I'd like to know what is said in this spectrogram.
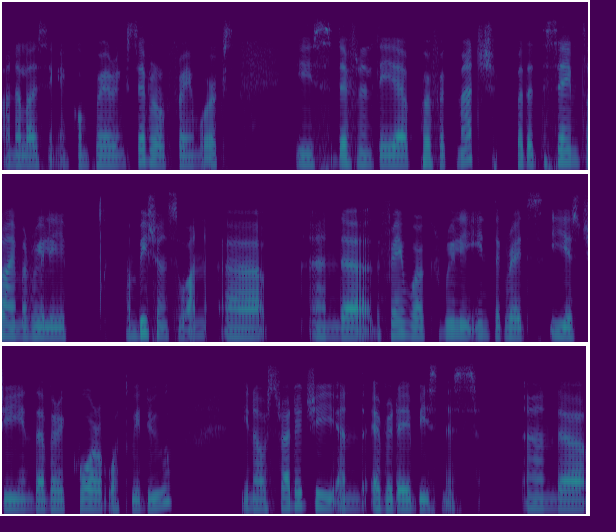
analyzing and comparing several frameworks is definitely a perfect match, but at the same time, a really ambitious one. Uh, and uh, the framework really integrates ESG in the very core of what we do in our strategy and everyday business. And uh,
